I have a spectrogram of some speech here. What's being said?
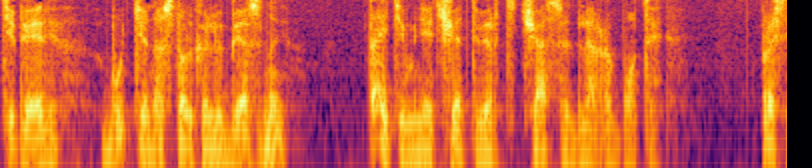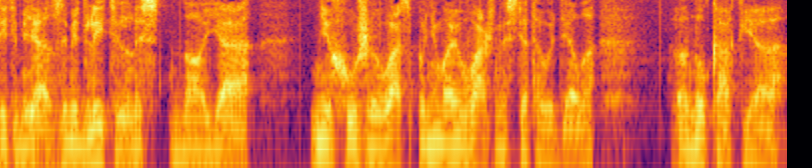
Теперь будьте настолько любезны, дайте мне четверть часа для работы. Простите меня за медлительность, но я не хуже вас понимаю важность этого дела. Ну как, я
